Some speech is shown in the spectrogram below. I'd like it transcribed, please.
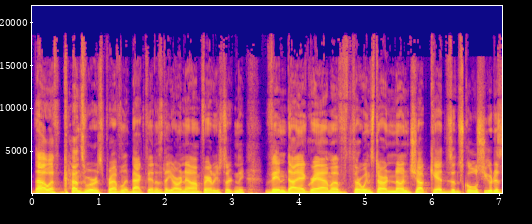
Though, if guns were as prevalent back then as they are now, I'm fairly certain the Venn diagram of throwing star nunchuck kids and school shooters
